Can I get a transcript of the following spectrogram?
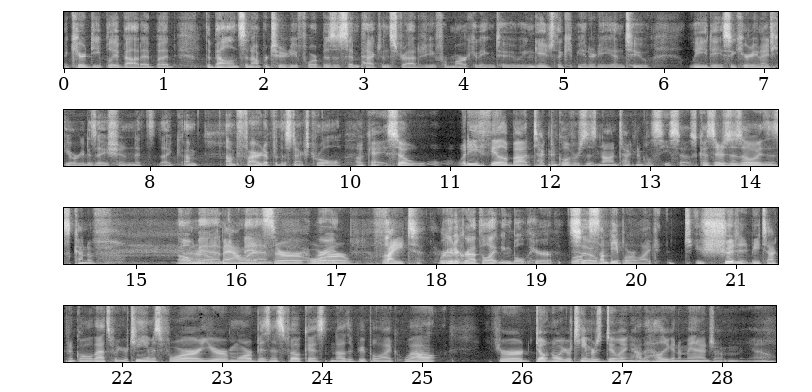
i care deeply about it but the balance and opportunity for business impact and strategy for marketing to engage the community and to lead a security and IT organization it's like i'm i'm fired up for this next role Okay, so what do you feel about technical versus non-technical CISOs? Because there's always this kind of oh know, man balance man. or or right. fight. we're going to grab the lightning bolt here Well, so some people are like, you shouldn't be technical. That's what your team is for. You're more business focused. And other people are like, well, if you don't know what your team is doing, how the hell are you going to manage them? You know.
